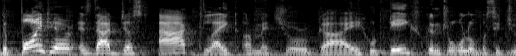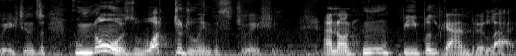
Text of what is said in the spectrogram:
The point here is that just act like a mature guy who takes control over situations, who knows what to do in the situation, and on whom people can rely.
